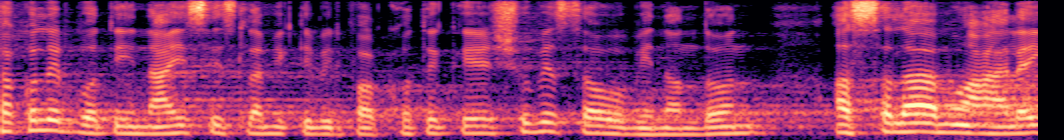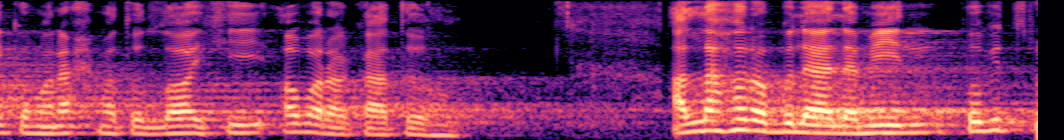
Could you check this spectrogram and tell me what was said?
সকলের প্রতি নাইস ইসলামিক টিভির পক্ষ থেকে শুভেচ্ছা ও অভিনন্দন। আসসালামু আলাইকুম রহমতুল্লাহি অবরাকাতুহ আল্লাহ রবুল্লা আলমিন পবিত্র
